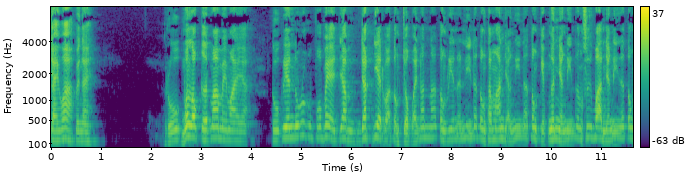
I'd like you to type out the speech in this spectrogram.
ใจว่าเป็นไง รู้เหมื่อเราเกิดมาใหม่ๆอะ ถูกเรียนรู้พ่อแม่ย่ำยัดเยียดว่าต้องจบไอ้นั้นนะต้องเรียนอันนี้นะต้องทำงานอย่างนี้นะต้องเก็บเงินอย่างนี้ต้องซื้อบ้านอย่างนี้นะต้อง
